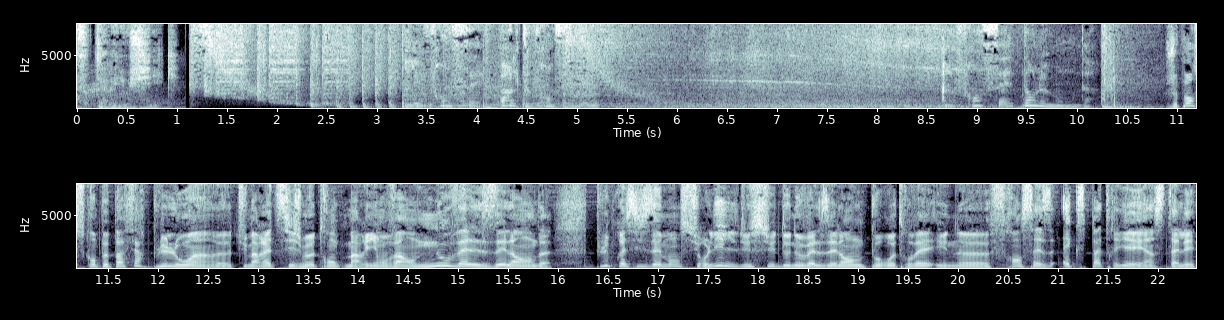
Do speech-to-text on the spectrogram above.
Stéréo chic. Les Français parlent français. Un Français dans le monde. Je pense qu'on peut pas faire plus loin. Euh, tu m'arrêtes si je me trompe, Marie. On va en Nouvelle-Zélande, plus précisément sur l'île du sud de Nouvelle-Zélande, pour retrouver une Française expatriée et installée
